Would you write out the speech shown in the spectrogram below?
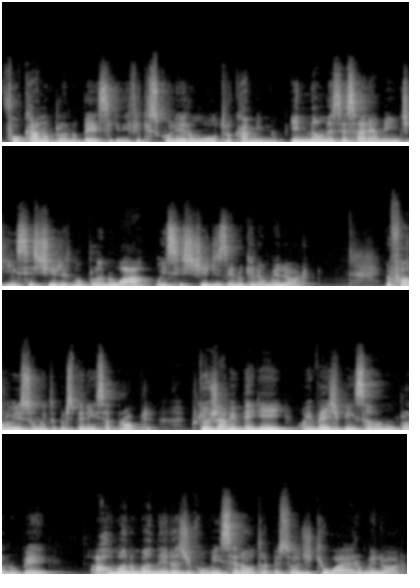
focar no plano B significa escolher um outro caminho e não necessariamente insistir no plano A ou insistir dizendo que ele é o melhor. Eu falo isso muito por experiência própria, porque eu já me peguei, ao invés de pensando num plano B, arrumando maneiras de convencer a outra pessoa de que o A era o melhor.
